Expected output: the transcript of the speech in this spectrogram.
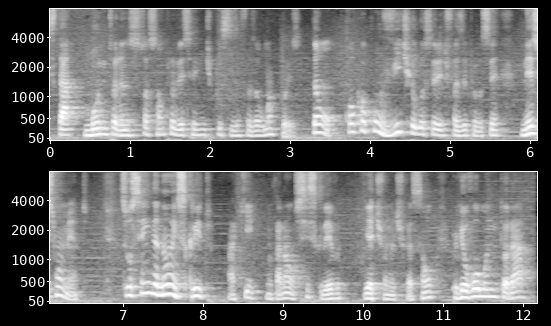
estar monitorando a situação para ver se a gente precisa fazer alguma coisa. Então, qual é o convite que eu gostaria de fazer para você nesse momento? Se você ainda não é inscrito aqui no canal, se inscreva e ative a notificação, porque eu vou monitorar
